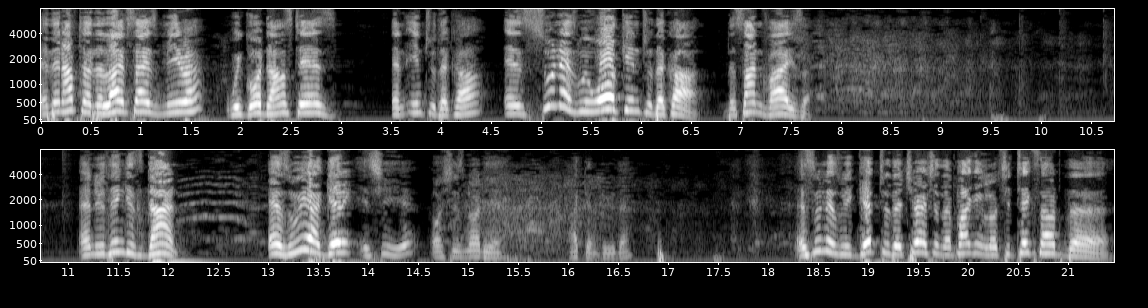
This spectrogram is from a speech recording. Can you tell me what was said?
And then after the life-size mirror, we go downstairs and into the car. As soon as we walk into the car, the sun visor. and you think it's done. As we are getting, is she here? Oh, she's not here. I can do that. As soon as we get to the church in the parking lot, she takes out the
